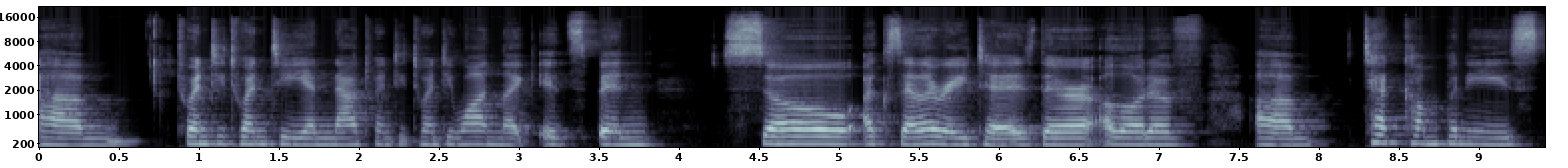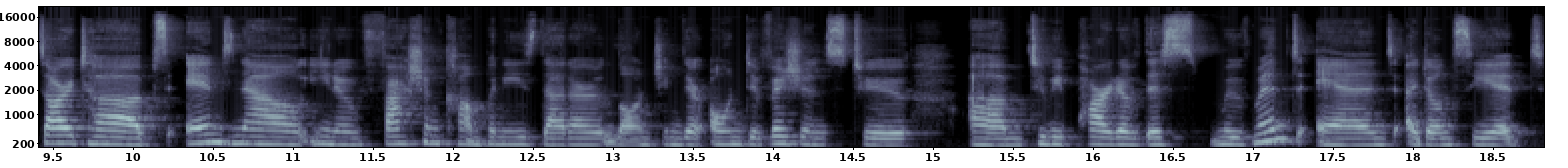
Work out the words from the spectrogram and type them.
um, 2020 and now 2021, like it's been so accelerated. There are a lot of um, tech companies, startups, and now you know fashion companies that are launching their own divisions to um, to be part of this movement. And I don't see it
